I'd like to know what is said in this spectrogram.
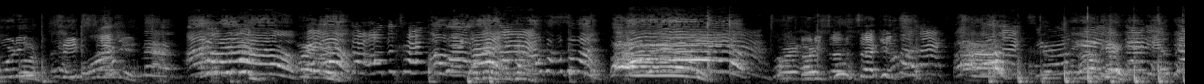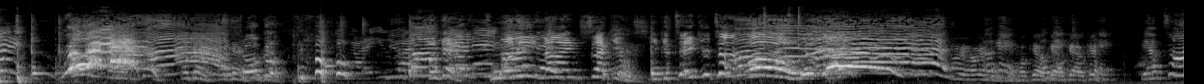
46 seconds. Okay, okay. Come 37 seconds. Relax. Ah! Relax. You're 29 seconds. You can take your. Oh! oh all right. Okay, okay, okay, okay. okay. have time.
